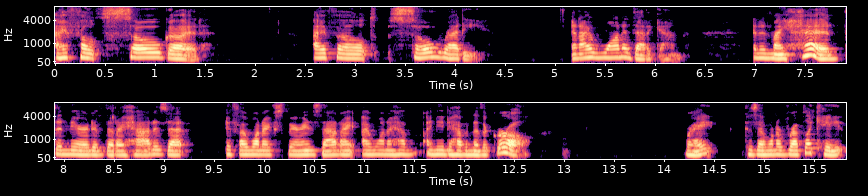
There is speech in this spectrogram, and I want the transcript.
I felt so good. I felt so ready. And I wanted that again. And in my head, the narrative that I had is that if I want to experience that, I, I want to have I need to have another girl. Right? Because I want to replicate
